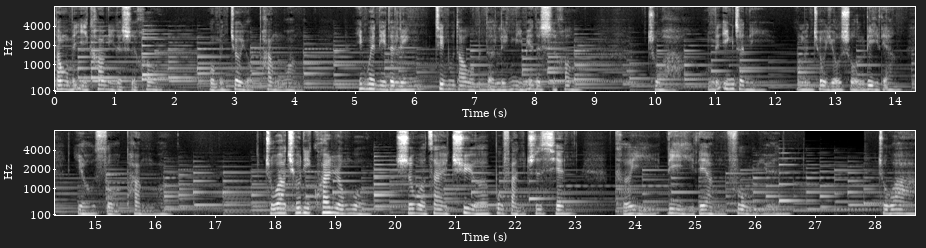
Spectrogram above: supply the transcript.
当我们依靠你的时候，我们就有盼望，因为你的灵进入到我们的灵里面的时候，主啊，我们因着你，我们就有所力量，有所盼望。主啊，求你宽容我，使我在去而不返之间。可以力量复原，主啊，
